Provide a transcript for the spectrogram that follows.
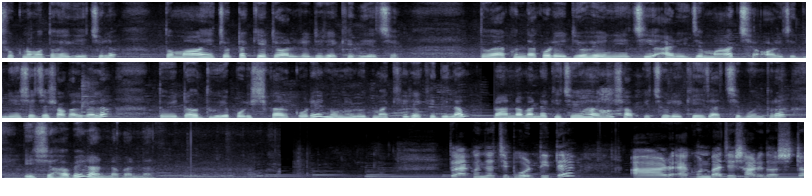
শুকনো মতো হয়ে গিয়েছিল, তো মা এঁচড়টা কেটে অলরেডি রেখে দিয়েছে। তো এখন দেখো রেডিও হয়ে নিয়েছি। আর এই যে মাছ অরিজিৎ নিয়ে এসেছে সকালবেলা, তো এটাও ধুয়ে পরিষ্কার করে নুন হলুদ মাখিয়ে রেখে দিলাম। রান্নাবান্না কিছুই হয়নি সব কিছু রেখেই যাচ্ছি বন্ধুরা। এসে হবে রান্নাবান্না। তো এখন যাচ্ছি ভোট দিতে, আর এখন বাজে সাড়ে দশটা,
